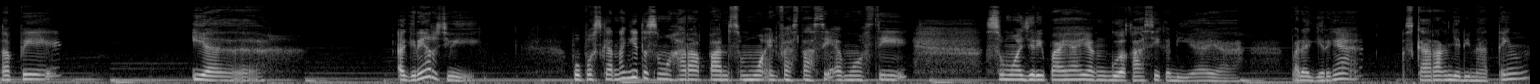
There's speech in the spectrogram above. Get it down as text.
Tapi ya akhirnya harus dipupuskan lagi tuh semua harapan semua investasi emosi semua jeripayah yang gue kasih ke dia ya. Pada akhirnya sekarang jadi nothing.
